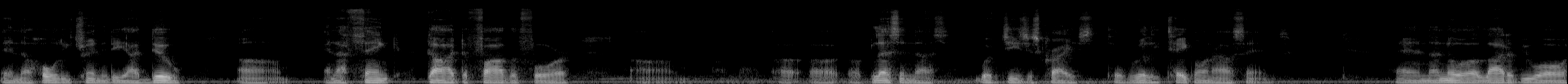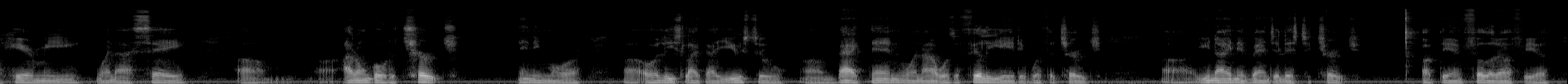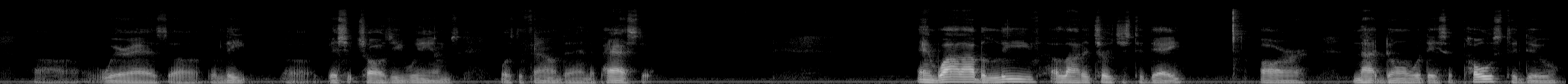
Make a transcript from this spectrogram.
in the Holy Trinity. I do, um, and I thank God the Father for um, uh, uh, uh, blessing us with Jesus Christ to really take on our sins. And I know a lot of you all hear me when I say um, uh, I don't go to church anymore, uh, or at least like I used to. Um, back then, when I was affiliated with a church, uh, United Evangelistic Church, up there in Philadelphia, whereas the late Bishop Charles E. Williams was the founder and the pastor. And while I believe a lot of churches today are not doing what they're supposed to do,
